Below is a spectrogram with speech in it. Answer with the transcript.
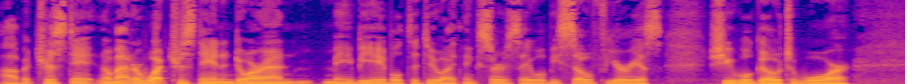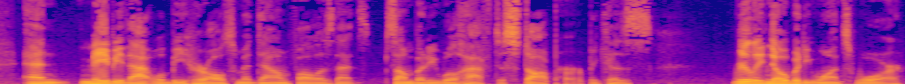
Uh, but Trystane, no matter what Trystane and Doran may be able to do, I think Cersei will be so furious she will go to war, and maybe that will be her ultimate downfall is that somebody will have to stop her because really nobody wants war.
